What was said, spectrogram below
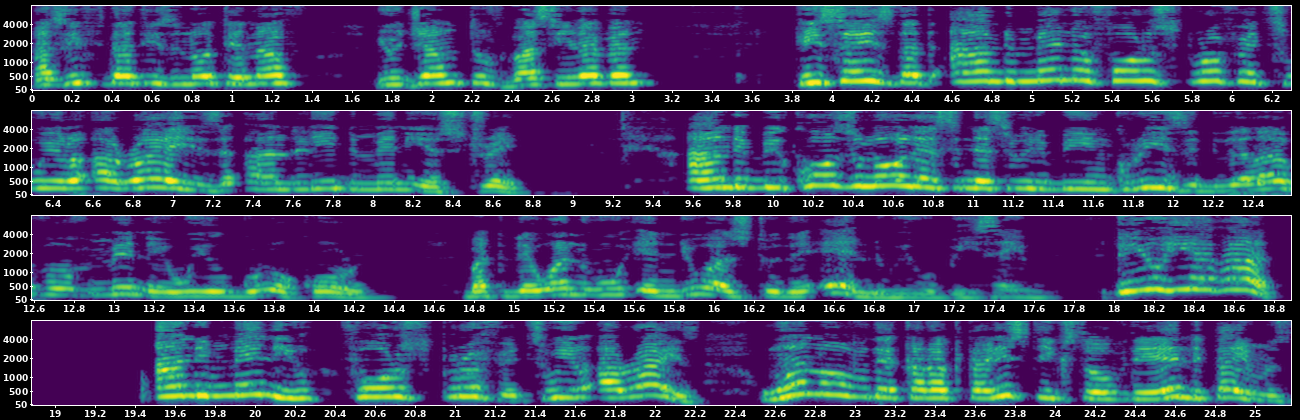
As if that is not enough, you jump to verse 11. He says that, and many false prophets will arise and lead many astray. And because lawlessness will be increased, the love of many will grow cold. But the one who endures to the end will be saved. Do you hear that? And many false prophets will arise. One of the characteristics of the end times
